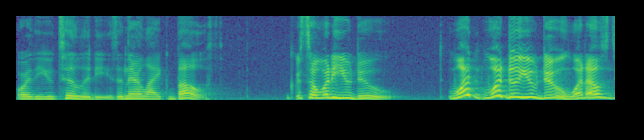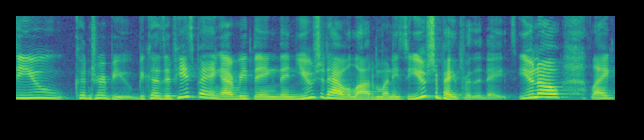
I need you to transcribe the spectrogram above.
or the utilities? And they're like both. So what do you do? What what do you do? What else do you contribute? Because if he's paying everything, then you should have a lot of money, so you should pay for the dates. You know, like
